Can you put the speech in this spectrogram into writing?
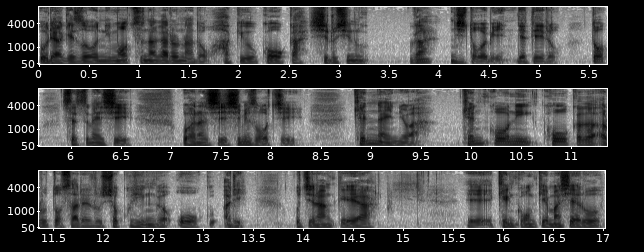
売上増にもつながるなど波及効果印が二等便出ていると説明しお話ししみそうち。県内には健康に効果があるとされる食品が多くありうちなんけや、えー、健康系マシェル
